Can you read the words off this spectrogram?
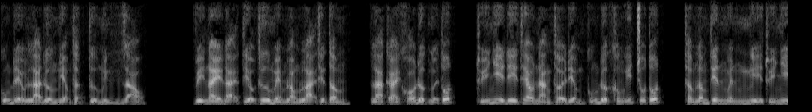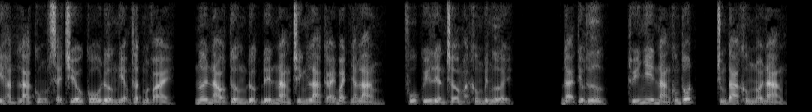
cũng đều là đường nghiệm thật tự mình giáo. Vị này đại tiểu thư mềm lòng lại thiện tâm, là cái khó được người tốt, Thúy Nhi đi theo nàng thời điểm cũng được không ít chỗ tốt, Thẩm Lâm Tiên Nguyên nghĩ Thúy Nhi hẳn là cũng sẽ chiếu cố đường nghiệm thật một vài, nơi nào tưởng được đến nàng chính là cái bạch nhã lang, phú quý liền trở mặt không biết người. Đại tiểu thư, Thúy Nhi nàng không tốt, chúng ta không nói nàng.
